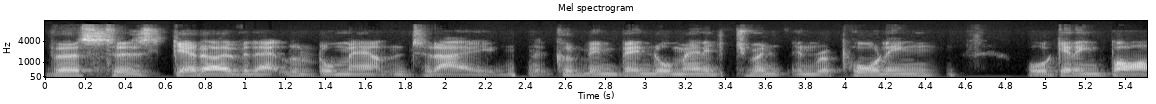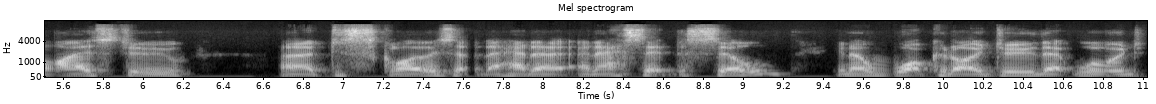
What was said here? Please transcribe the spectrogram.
versus get over that little mountain today? It could have been vendor management and reporting or getting buyers to uh, disclose that they had a, an asset to sell. You know, what could I do that would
